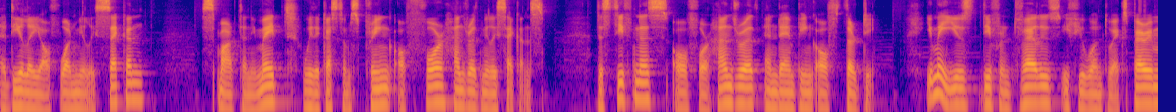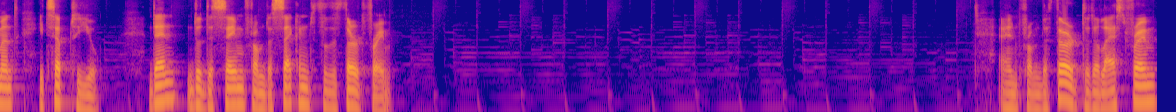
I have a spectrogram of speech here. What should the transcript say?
a delay of 1 millisecond, smart animate with a custom spring of 400 milliseconds, the stiffness of 400 and damping of 30. You may use different values if you want to experiment, it's up to you. Then do the same from the second to the third frame. And from the third to the last frame,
